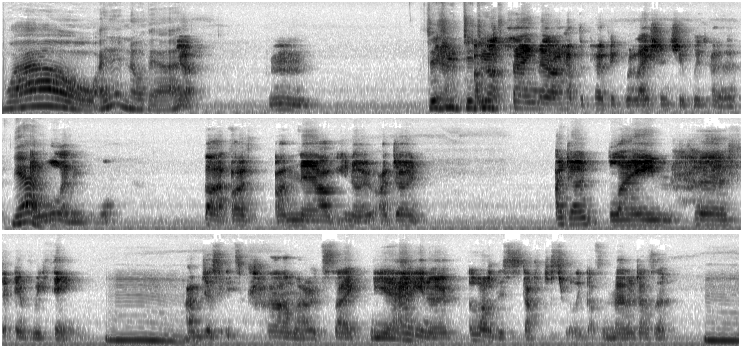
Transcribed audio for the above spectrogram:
Wow. I didn't know that. Yeah. Mm, Did yeah. you did I'm you not saying that I have the perfect relationship with her at all anymore, but I've, I'm now, you know, I don't, I don't blame her for everything. Mm. I'm just, it's calmer. It's like, yeah, you know, a lot of this stuff just really doesn't matter, does it? Mm.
